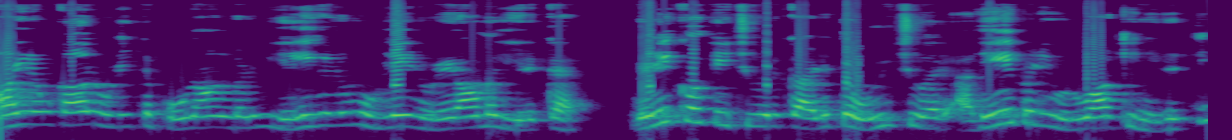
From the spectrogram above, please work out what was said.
ஆயிரம் கால் உடைத்த பூலான்களும் எலிகளும் உள்ளே நுழையாமல் இருக்க வெளிக்கோட்டை சுவருக்கு அடுத்த உள்சுவர் அதேபடி உருவாக்கி நிறுத்தி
